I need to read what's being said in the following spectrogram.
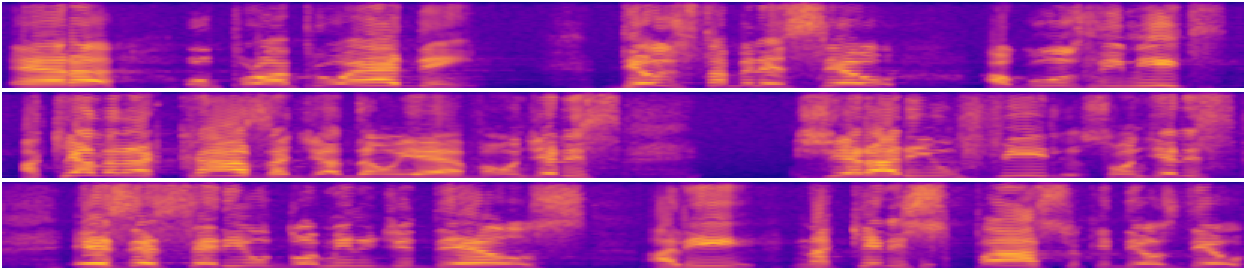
era o próprio Éden. Deus estabeleceu alguns limites. Aquela era a casa de Adão e Eva, onde eles gerariam filhos, onde eles exerceriam o domínio de Deus ali naquele espaço que Deus deu.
